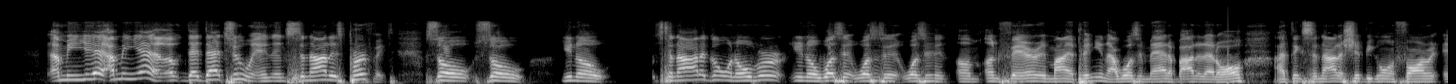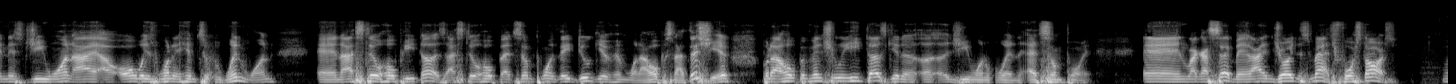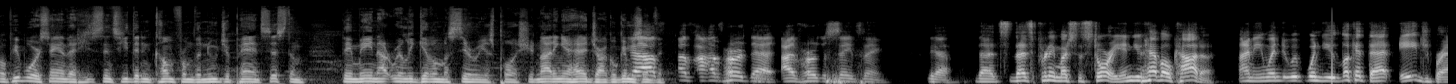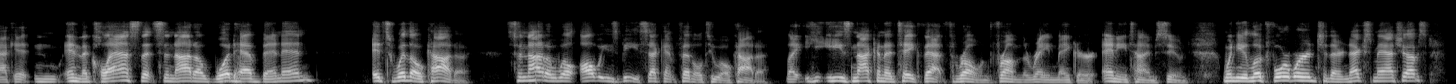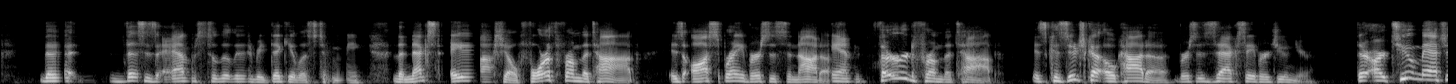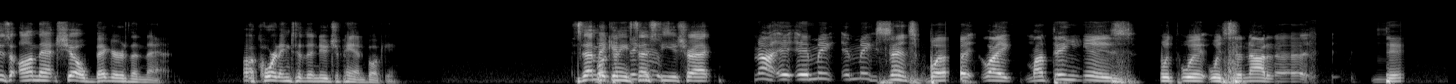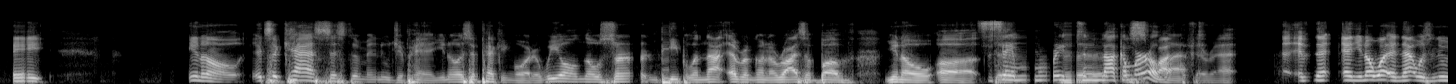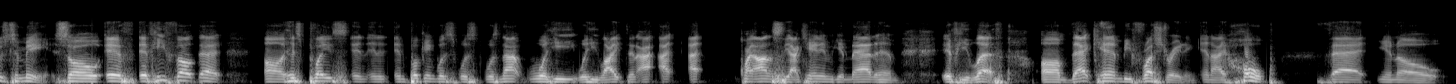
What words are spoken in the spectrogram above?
I mean, yeah, I mean, yeah, uh, that that too, and and Sanada is perfect. So so you know, Sanada going over, you know, wasn't wasn't wasn't um unfair in my opinion. I wasn't mad about it at all. I think Sanada should be going far in this G1. I, I always wanted him to win one, and I still hope he does. I still hope at some point they do give him one. I hope it's not this year, but I hope eventually he does get a, a, a G1 win at some point. And like I said, man, I enjoyed this match. Four stars. Well, people were saying that he, since he didn't come from the New Japan system, they may not really give him a serious push. You're nodding your head, Jargo. Give me something. I've, I've, I've heard that. Yeah. I've heard the same thing. Yeah, that's that's pretty much the story. And you have Okada. I mean, when when you look at that age bracket and, and the class that Sanada would have been in, it's with Okada. Sanada will always be second fiddle to Okada. Like he, he's not going to take that throne from the Rainmaker anytime soon. When you look forward to their next matchups, the this is absolutely ridiculous to me. The next A show, fourth from the top, is Ospreay versus Sanada, and third from the top is Kazuchika Okada versus Zack Sabre Jr. There are two matches on that show bigger than that, according to the New Japan booking. Does that make any sense is, to you, Track? No, it, it make it makes sense, but, but like my thing is with with with Sanada, they, they you know, it's a caste system in New Japan. You know, it's a pecking order. We all know certain people are not ever going to rise above. You know, uh, it's the, the same reason the, Nakamura left. They're at. And, and, you know what? And that was news to me. So if if he felt that uh, his place in, in, in, booking was, was was not what he what he liked, then I, I, I quite honestly I can't even get mad at him if he left. Um, that can be frustrating, and I hope that you know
